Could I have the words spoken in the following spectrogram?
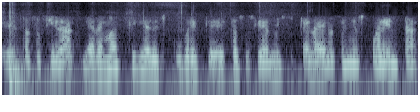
esta sociedad. Y además que ella descubre que esta sociedad mexicana de los años 40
